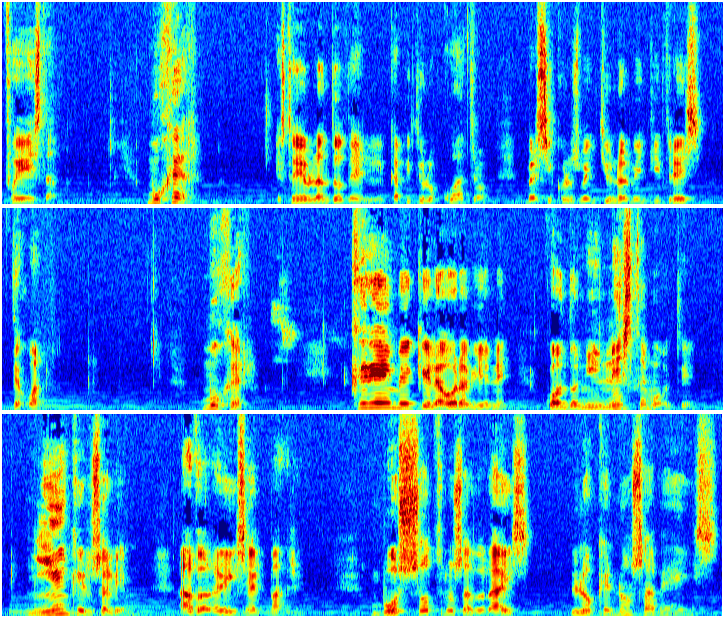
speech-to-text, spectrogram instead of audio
fue esta. Mujer, Estoy hablando del capítulo 4, versículos 21 al 23 de Juan. Mujer, créeme que la hora viene cuando ni en este monte, ni en Jerusalén adoraréis al Padre. Vosotros adoráis lo que no sabéis.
